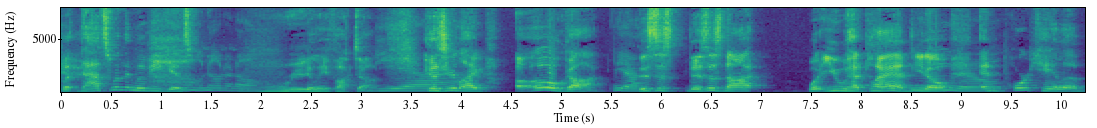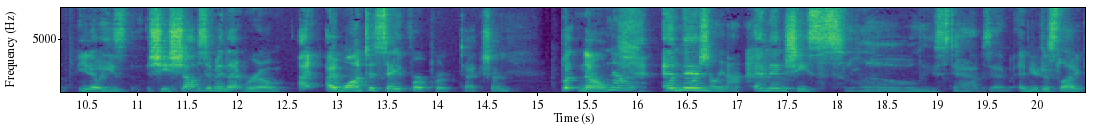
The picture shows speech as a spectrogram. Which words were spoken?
But that's when the movie gets Oh no no no! really fucked up. Yeah. Because you're like, oh god, Yeah. this is this is not what you had planned, you know. No. And poor Caleb, you know, he's she shoves him in that room. I I want to say for protection, but no, No, and unfortunately then, not. And then she slowly stabs him, and you're just like,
